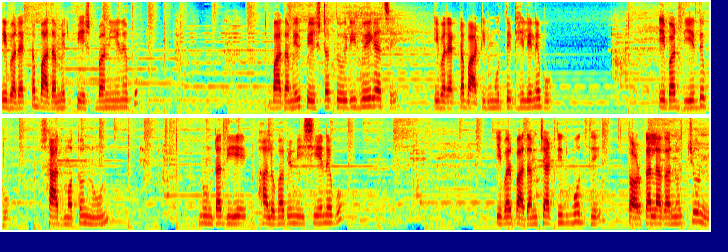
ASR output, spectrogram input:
এবার একটা বাদামের পেস্ট বানিয়ে নেব। বাদামের পেস্টটা তৈরি হয়ে গেছে। এবার একটা বাটির মধ্যে ঢেলে নেব। এবার দিয়ে দেব স্বাদ মতো নুন। নুনটা দিয়ে ভালোভাবে মিশিয়ে নেব। এবার বাদাম চাটনির মধ্যে তড়কা লাগানোর জন্য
